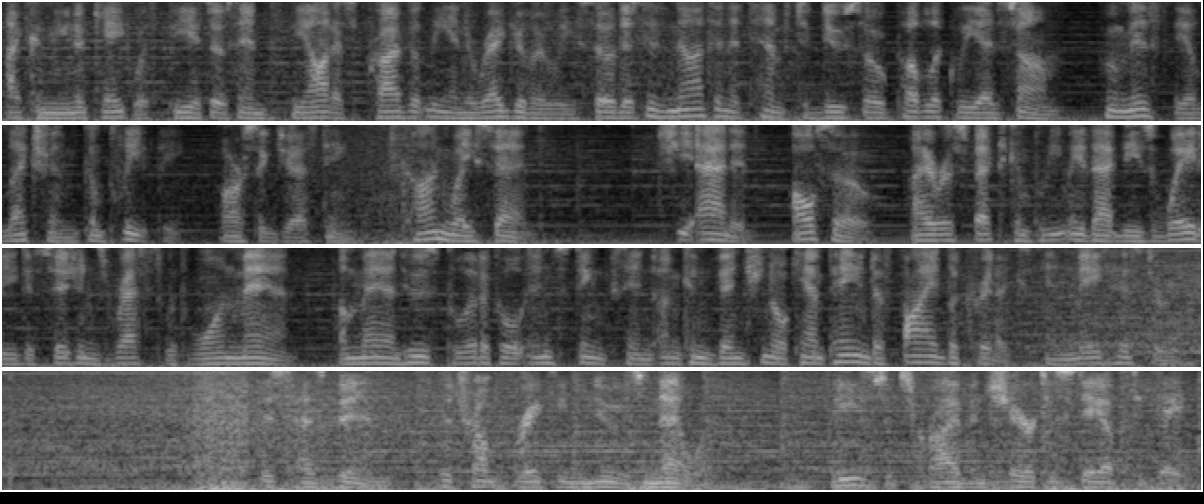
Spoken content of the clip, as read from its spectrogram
I communicate with POTUS and POTUS privately and irregularly so this is not an attempt to do so publicly as some, who missed the election completely, are suggesting, Conway said. She added, also, I respect completely that these weighty decisions rest with one man, a man whose political instincts and unconventional campaign defied the critics and made history. This has been the Trump Breaking News Network. Please subscribe and share to stay up to date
